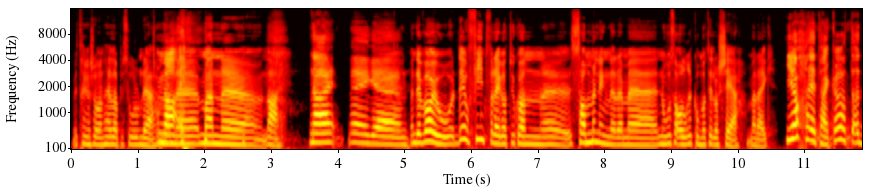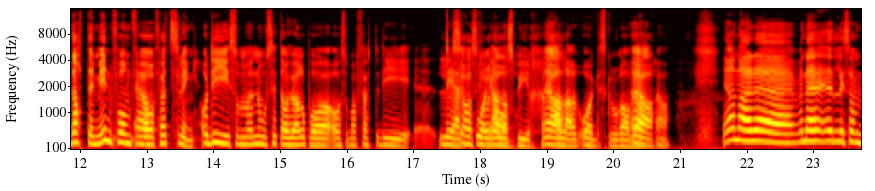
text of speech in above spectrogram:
Vi trenger ikke ha en hel episode om det. Men, Nei. eh, men eh, nei. Nei, jeg eh, Men det var jo Det er jo fint for deg at du kan eh, sammenligne det med noe som aldri kommer til å skje med deg. Ja, jeg tenker at dette er min form for Ja. fødsling. Og de som nå sitter og hører på, og som har født, de ler og eller spyr. Ja. Eller og skrur av, ja. Ja. ja. Nei, det Men det liksom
